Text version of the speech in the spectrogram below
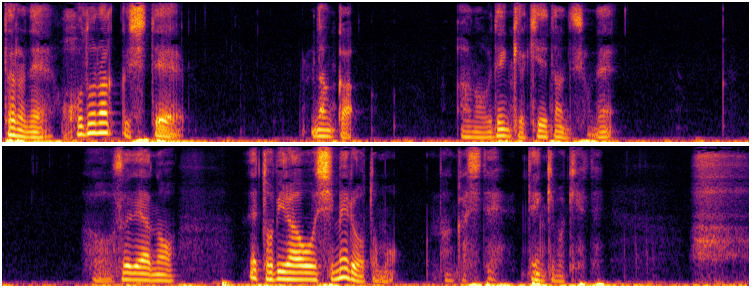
ただね、ほどなくして、なんか、あの、電気が消えたんですよね。それであの、で扉を閉める音もなんかして、電気も消えて。は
